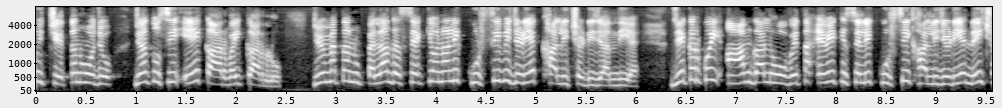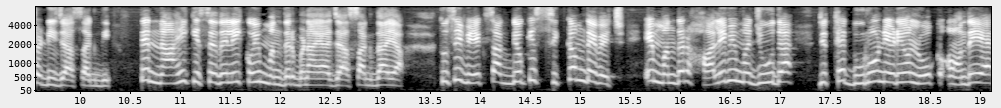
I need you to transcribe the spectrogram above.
ਹੀ ਚੇਤਨ ਹੋ ਜਾਓ ਜਾਂ ਤੁਸੀਂ ਇਹ ਕਾਰਵਾਈ ਕਰ ਲਓ। ਜਿਵੇਂ ਮੈਂ ਤੁਹਾਨੂੰ ਪਹਿਲਾਂ ਦੱਸਿਆ ਕਿ ਉਹਨਾਂ ਲਈ ਕੁਰਸੀ ਵੀ ਜਿਹੜੀ ਹੈ ਖਾਲੀ ਛੱਡੀ ਜਾਂਦੀ ਹੈ। ਜੇਕਰ ਕੋਈ ਆਮ ਗੱਲ ਹੋਵੇ ਤਾਂ ਐਵੇਂ ਕਿਸੇ ਲਈ ਕੁਰਸੀ ਖਾਲੀ ਜਿਹੜੀ ਹੈ ਨਹੀਂ ਛੱਡੀ ਜਾ ਸਕਦੀ ਤੇ ਨਾ ਹੀ ਕਿਸੇ ਦੇ ਲਈ ਕੋਈ ਮੰਦਿਰ ਬਣਾਇਆ ਜਾ ਸਕਦਾ ਆ। ਤੁਸੀਂ ਵੇਖ ਸਕਦੇ ਹੋ ਕਿ ਸਿੱਕਮ ਦੇ ਵਿੱਚ ਇਹ ਮੰਦਿਰ ਹਾਲੇ ਵੀ ਮੌਜੂਦ ਹੈ ਜਿੱਥੇ ਦੂਰੋਂ ਨੇੜਿਓਂ ਲੋਕ ਆਉਂਦੇ ਆ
